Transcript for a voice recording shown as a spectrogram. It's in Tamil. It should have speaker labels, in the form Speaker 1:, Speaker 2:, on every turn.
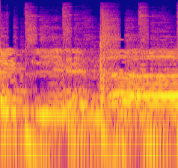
Speaker 1: mighty and
Speaker 2: now.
